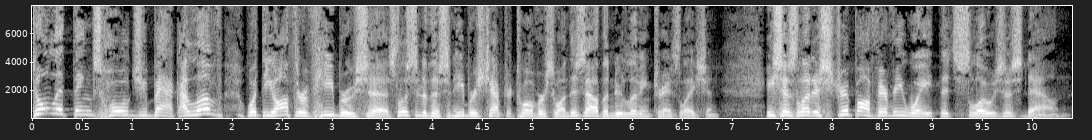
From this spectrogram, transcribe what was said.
Don't let things hold you back. I love what the author of Hebrews says. Listen to this in Hebrews chapter 12, verse 1. This is out of the New Living Translation. He says, Let us strip off every weight that slows us down,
